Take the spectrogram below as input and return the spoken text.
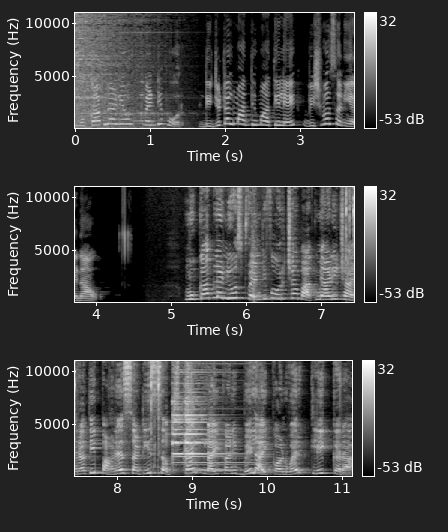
Mukabala news twenty four digital माध्यमातील एक विश्वसनीय नाव. मुकाबला न्यूज ट्वेंटी फोरच्या बातम्या आणि जाहिराती पाहण्यासाठी सबस्क्राईब लाईक आणि बेल आयकॉनवर क्लिक करा.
